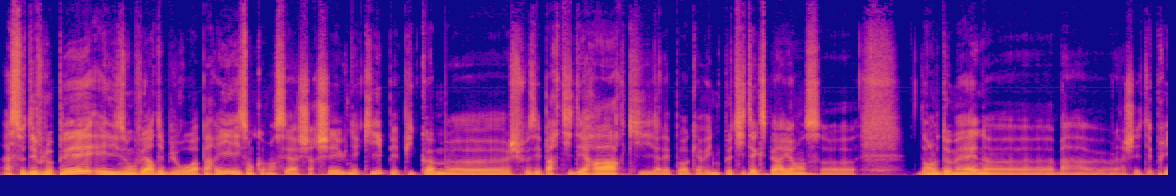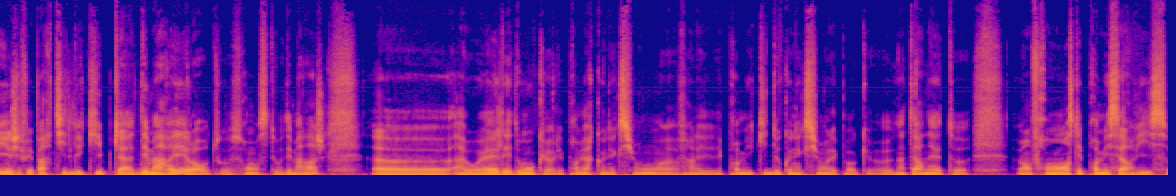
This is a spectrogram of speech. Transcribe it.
à se développer et ils ont ouvert des bureaux à Paris et ils ont commencé à chercher une équipe. Et puis, comme je faisais partie des rares qui, à l'époque, avaient une petite expérience dans le domaine, euh, bah, voilà, j'ai été pris et j'ai fait partie de l'équipe qui a démarré, alors c'était au démarrage, euh, AOL, et donc euh, les premières connexions, euh, enfin les, premiers kits de connexion à l'époque d'Internet en France, les premiers services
